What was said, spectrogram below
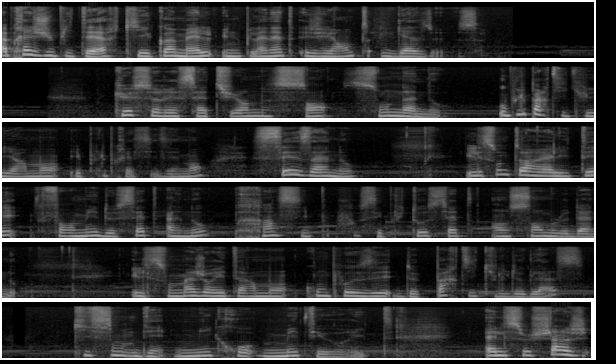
après Jupiter, qui est comme elle une planète géante gazeuse. Que serait Saturne sans son anneau? Ou plus particulièrement et plus précisément, ses anneaux. Ils sont en réalité formés de sept anneaux principaux, c'est plutôt sept ensembles d'anneaux. Ils sont majoritairement composés de particules de glace, qui sont des micrométéorites, elles se chargent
